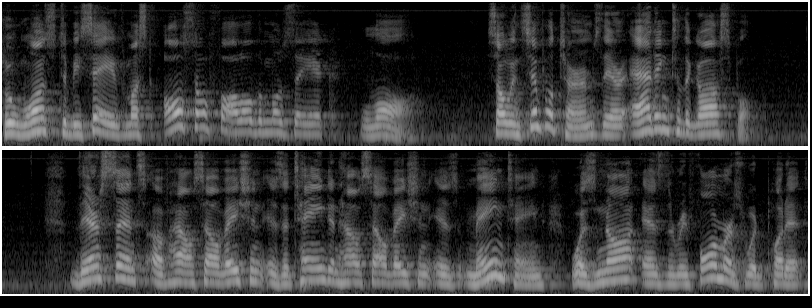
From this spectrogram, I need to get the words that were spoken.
who wants to be saved must also follow the Mosaic law. So, in simple terms, they are adding to the gospel. Their sense of how salvation is attained and how salvation is maintained was not, as the reformers would put it,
